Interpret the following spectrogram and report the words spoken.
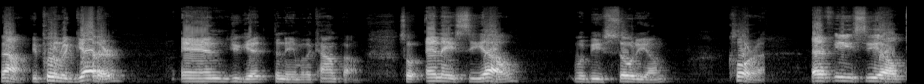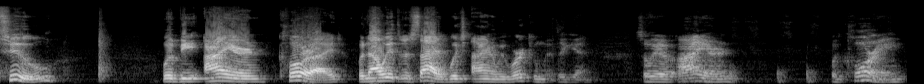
Now, you put them together and you get the name of the compound. So NaCl would be sodium chloride. FeCl2 would be iron chloride, but now we have to decide which iron are we working with again. So we have iron with chlorine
